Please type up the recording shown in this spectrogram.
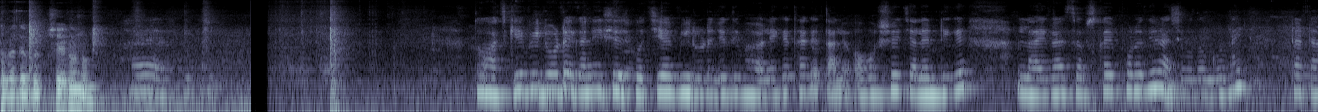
মাথা ব্যথা করছে এখনও? হ্যাঁ তো আজকে ভিডিওটা এখানেই শেষ করছি। আর ভিডিওটা যদি ভালো লেগে থাকে, তাহলে অবশ্যই চ্যানেলটিকে লাইক আর সাবস্ক্রাইব করে দিন। মতন গুড নাইট। টাটা।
